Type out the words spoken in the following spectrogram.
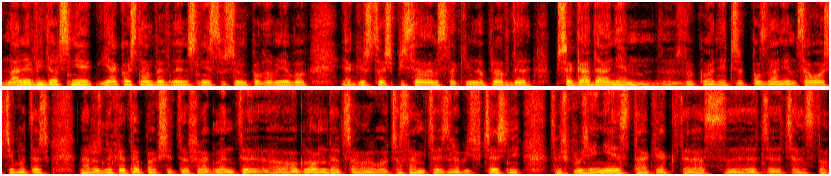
No ale widocznie jakoś tam wewnętrznie słyszymy podobnie, bo jak już coś pisałem z takim naprawdę przegadaniem, dokładnie, czy poznaniem całości, bo też na różnych etapach się te fragmenty ogląda, trzeba było czasami coś zrobić wcześniej, coś później. Nie jest tak, jak teraz teraz często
